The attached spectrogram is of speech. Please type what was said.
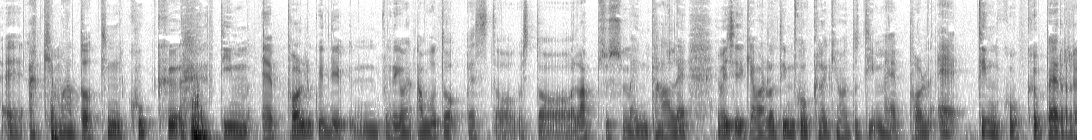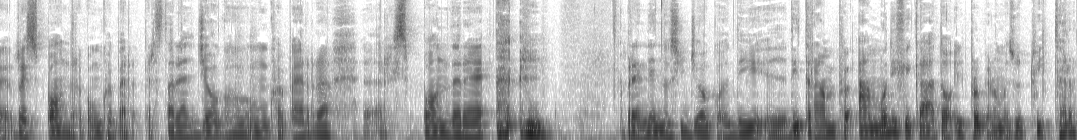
eh, ha chiamato Tim Cook Team Apple, quindi praticamente ha avuto questo, questo lapsus mentale, invece di chiamarlo Tim Cook l'ha chiamato Team Apple e Tim Cook per rispondere, comunque per, per stare al gioco, comunque per eh, rispondere prendendosi gioco di, eh, di, Trump, ha modificato il proprio nome su Twitter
